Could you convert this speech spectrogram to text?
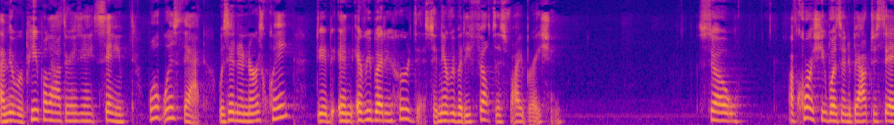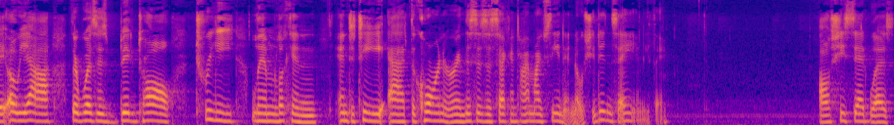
and there were people out there saying, "What was that? Was it an earthquake?" Did and everybody heard this, and everybody felt this vibration. So of course, she wasn't about to say, oh, yeah, there was this big, tall, tree limb looking entity at the corner, and this is the second time I've seen it. No, she didn't say anything. All she said was,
